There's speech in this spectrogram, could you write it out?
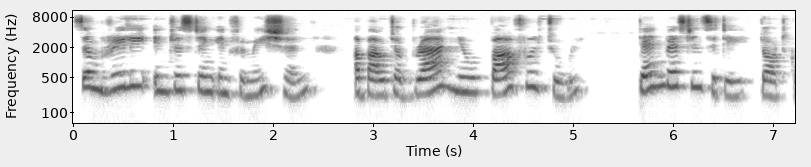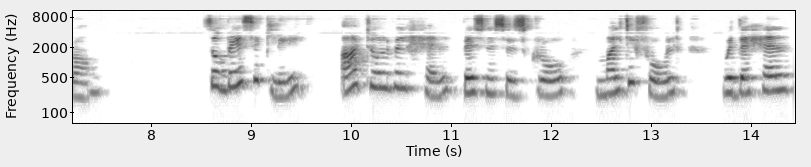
some really interesting information about a brand new powerful tool, 10bestincity.com. So basically, our tool will help businesses grow multifold with the help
